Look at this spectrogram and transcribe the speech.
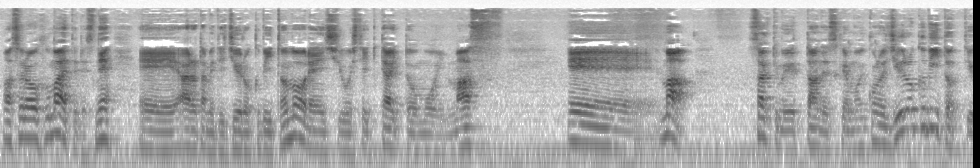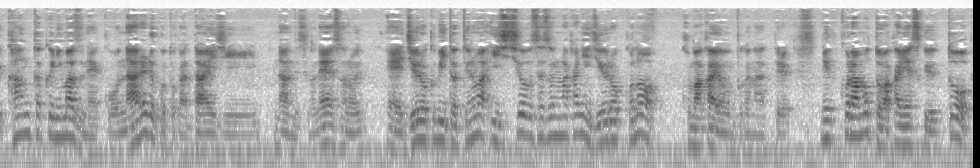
まあ、それを踏まえてですね、えー改めて16ビートの練習をしていきたいと思います。えーまあ、さっきも言ったんですけども、この16ビートっていう感覚にまずね、こう慣れることが大事なんですよね。その、えー16ビートっていうのは1小節の中に16個の細かい音符が鳴ってる。で、これはもっとわかりやすく言うと、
